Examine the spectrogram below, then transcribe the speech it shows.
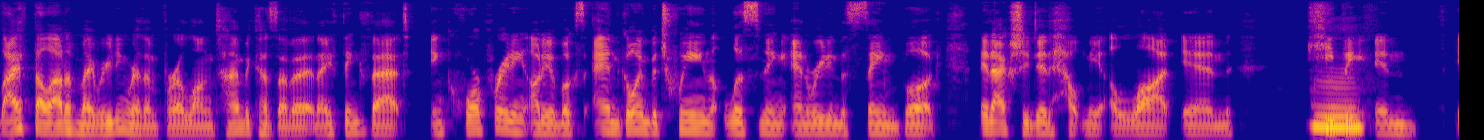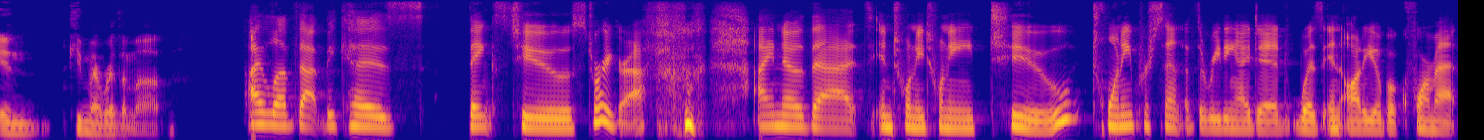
I fell out of my reading rhythm for a long time because of it, and I think that incorporating audiobooks and going between listening and reading the same book, it actually did help me a lot in keeping mm. in in keeping my rhythm up. I love that because thanks to Storygraph, I know that in 2022, 20% of the reading I did was in audiobook format.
